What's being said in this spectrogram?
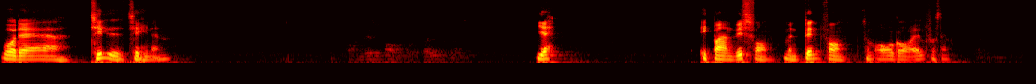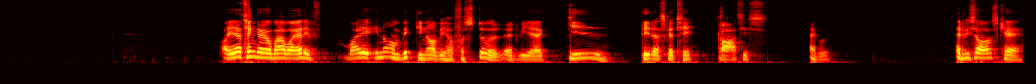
Hvor der er tillid til hinanden. Ja. Ikke bare en vis form, men den form, som overgår alt forstand. Og jeg tænker jo bare, hvor er det, hvor er det enormt vigtigt, når vi har forstået, at vi er givet det, der skal til gratis af Gud. At vi så også kan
